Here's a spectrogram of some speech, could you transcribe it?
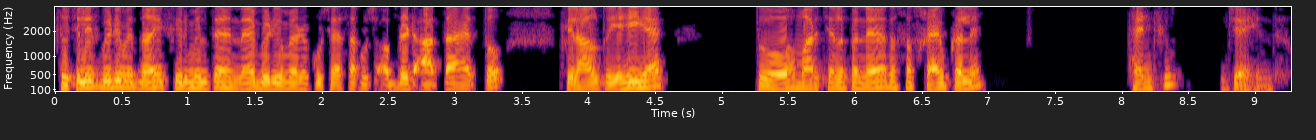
तो चलिए इस वीडियो में इतना ही, फिर मिलते हैं नए वीडियो में, अगर कुछ ऐसा कुछ अपडेट आता है तो। फ़िलहाल तो यही है। तो हमारे चैनल पर नए हैं तो सब्सक्राइब कर लें। थैंक यू जय हिंद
